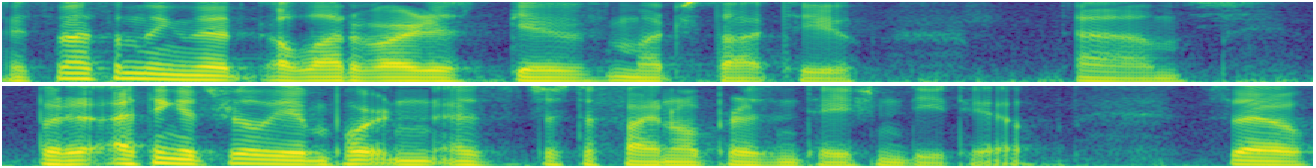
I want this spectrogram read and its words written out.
It's not something that a lot of artists give much thought to. Um, but I think it's really important as just a final presentation detail. So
